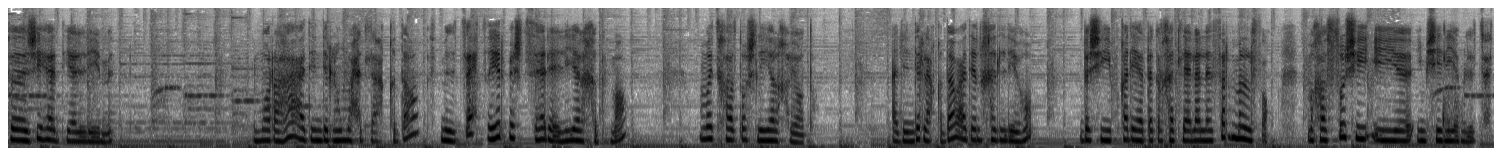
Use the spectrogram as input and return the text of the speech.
في جهة ديال اليمين. موراها غادي ندير لهم واحد العقدة من التحت غير باش تسهل عليا الخدمة وما يتخلطوش ليا الخيوط. غادي ندير العقدة وغادي نخليهم باش يبقى لي هذاك الخيط اللي على اليسار من الفوق. ما خاصوش يمشي ليا من التحت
